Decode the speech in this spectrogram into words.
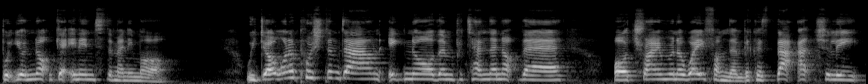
but you're not getting into them anymore. We don't want to push them down, ignore them, pretend they're not there, or try and run away from them because that actually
